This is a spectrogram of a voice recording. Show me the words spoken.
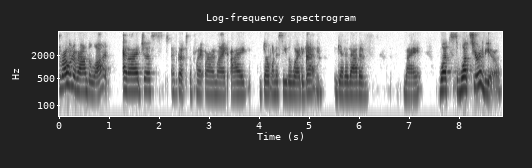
thrown around a lot, and I just have got to the point where I'm like, I don't want to see the word again. Get it out of my. What's what's your view?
